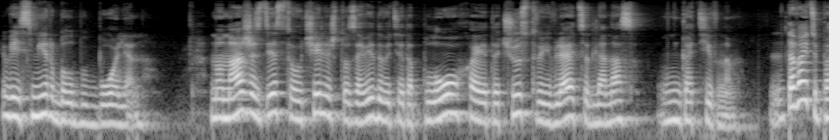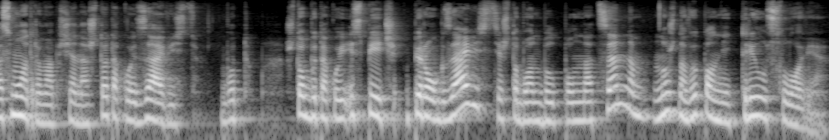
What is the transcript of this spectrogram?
весь мир был бы болен. Но нас же с детства учили, что завидовать это плохо, это чувство является для нас негативным. Давайте посмотрим вообще, на что такое зависть. Вот чтобы такой испечь пирог зависти, чтобы он был полноценным, нужно выполнить три условия.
